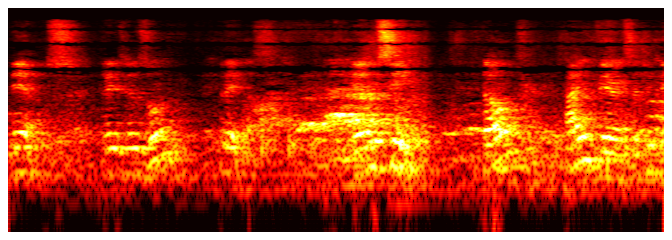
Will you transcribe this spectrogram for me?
Menos 3 vezes 1, 3. Menos 5. Então, a inversa de B,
